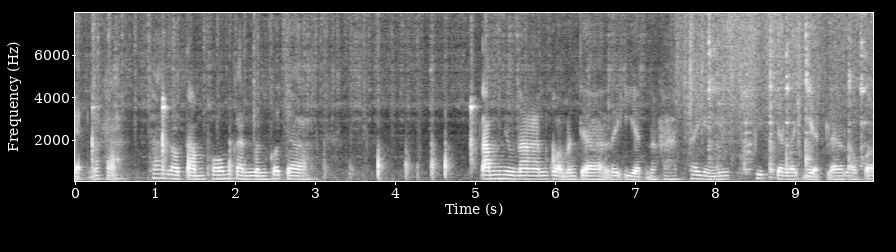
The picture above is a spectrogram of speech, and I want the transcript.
ะนะคะ ถ้าเราตำพร้อมกันมันก็จะ ตำอยู่นานกว่ามันจะละเอียดนะคะ ถ้าอย่างนี้พริกจะละเอียดแล้วเราก็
